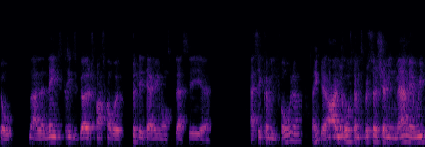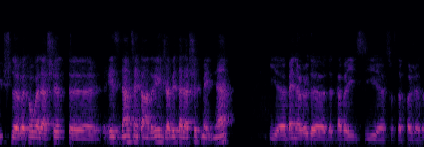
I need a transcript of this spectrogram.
dans l'industrie du golf, je pense qu'on va tous les terrains vont se placer assez comme il faut. Là. en gros, c'est un petit peu ça le cheminement, mais oui, je suis de retour à la chute, résident de Saint-André, j'habite à la chute maintenant. Puis euh, bien heureux de, travailler ici euh, sur ce projet-là.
